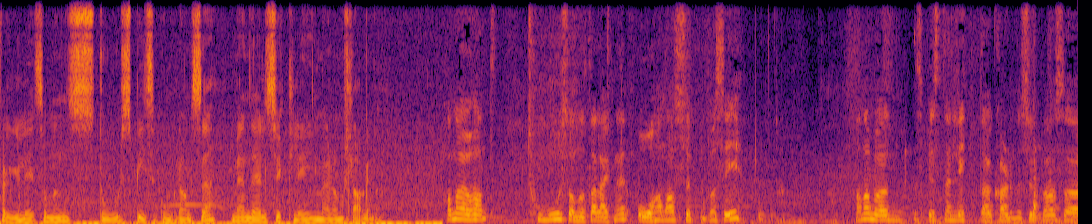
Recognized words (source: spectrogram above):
følgelig som en stor spisekonkurranse med en del sykling mellom slagene. Han har jo hatt to sånne tallerkener, og han har suppe på si. Han har bare spist en lita kalvesuppe, så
